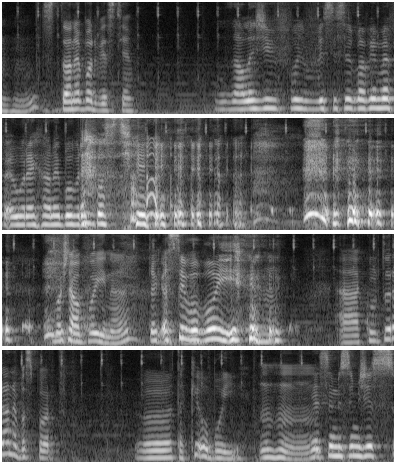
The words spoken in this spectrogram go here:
Mm-hmm. 100 nebo 200? Záleží, jestli se bavíme v eurech, nebo v rychlosti. Možná obojí, ne? Tak asi obojí. Mm-hmm. A kultura nebo sport? Uh, taky obojí. Uh-huh. Já si myslím, že s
